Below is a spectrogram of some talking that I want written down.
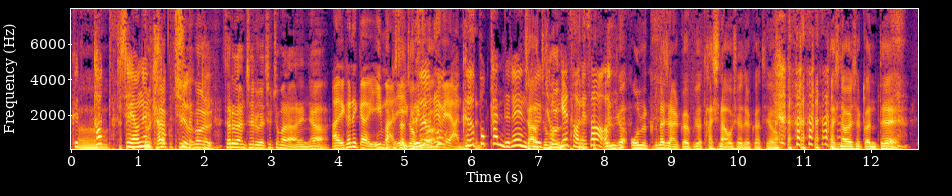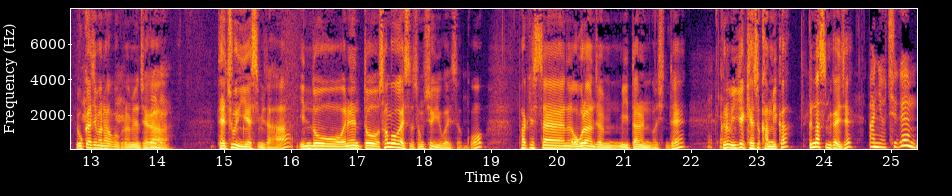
그 어. 터, 저는 그렇게 할수 격추. 있는 걸 테러 단체는 왜 7초 만에 안 했냐? 아니 그러니까 이 말이 파키스탄 그 정부가. 전에 왜안 그? 폭탄들은 자, 그. 경계선에서 그러니까 오늘 끝나지 않을 것 같고요. 다시 나오셔야 될 것 같아요. 다시 것 같은데 요까지만 하고 그러면 제가 네네. 대충은 이해했습니다. 인도에는 또 선거가 있어 정치적 이유가 있었고 파키스탄은 억울한 점이 있다는 것인데 그럼 이게 계속 갑니까? 끝났습니까 이제? 아니요, 지금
